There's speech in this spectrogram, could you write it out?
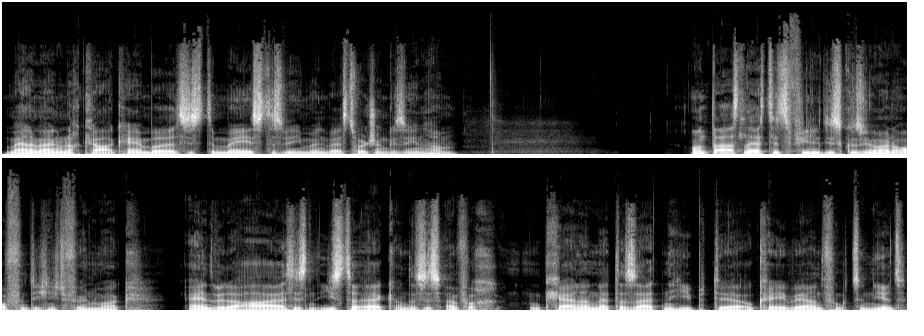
meiner Meinung nach klar erkennbar, es ist der Maze, das wir immer in schon gesehen haben. Und das lässt jetzt viele Diskussionen offen, die ich nicht führen mag. Entweder A, es ist ein Easter Egg und das ist einfach ein kleiner netter Seitenhieb, der okay wäre und funktioniert.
